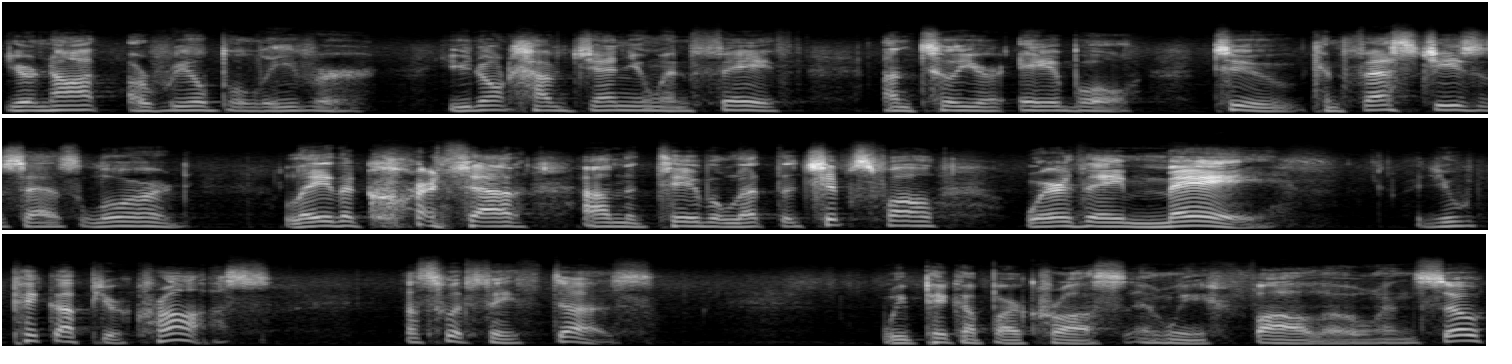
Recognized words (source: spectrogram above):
you're not a real believer. You don't have genuine faith until you're able to confess Jesus as Lord, lay the cards out on the table, let the chips fall where they may. You pick up your cross. That's what faith does. We pick up our cross and we follow. And so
